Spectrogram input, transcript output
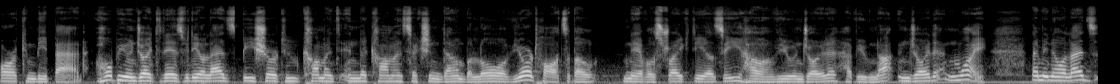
or can be bad. I hope you enjoyed today's video, lads. Be sure to comment in the comment section down below of your thoughts about Naval Strike DLC. How have you enjoyed it? Have you not enjoyed it and why? Let me know lads.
